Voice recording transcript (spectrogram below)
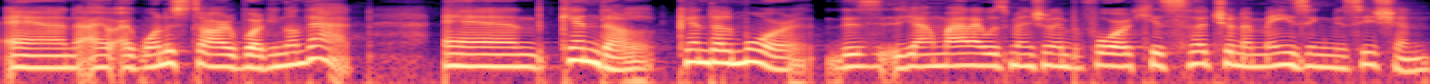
and I, I want to start working on that. And Kendall, Kendall Moore, this young man I was mentioning before, he's such an amazing musician.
